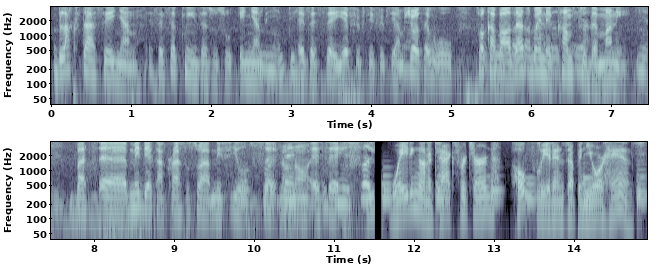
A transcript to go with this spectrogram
black star say nyam ɛsɛ sɛ queens ɛso so ɛnya bi Ɛnya bi. ɛsɛ sɛ yɛ 50-50 i'm sure sɛ we'll talk We'll about talk that when about it comes that, to yeah. the money Yeah. but uh, media kakra so so a me feel Also sɛ no no sɛ, nti ɛsɛ Waiting on a tax return? Hopefully, it ends up in your hands.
